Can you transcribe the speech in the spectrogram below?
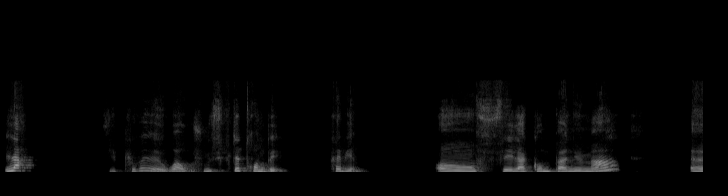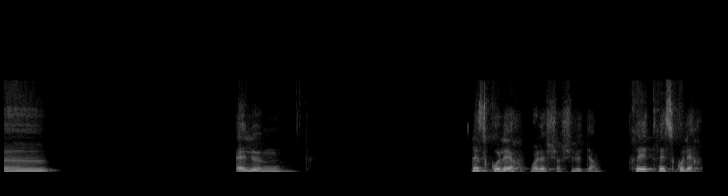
là. Je dis purée, waouh, je me suis peut-être trompée. Très bien. On fait l'accompagnement. Euh, euh, très scolaire, voilà, chercher le terme, très, très scolaire.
